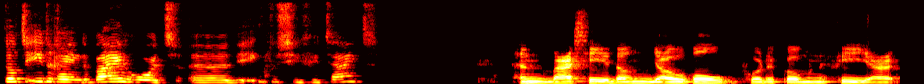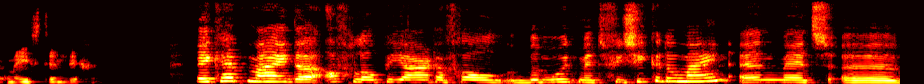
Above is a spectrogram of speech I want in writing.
dat iedereen erbij hoort, die inclusiviteit. En waar zie je dan jouw rol voor de komende vier jaar het meest in liggen? Ik heb mij de afgelopen jaren vooral bemoeid met fysieke domein en met uh,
